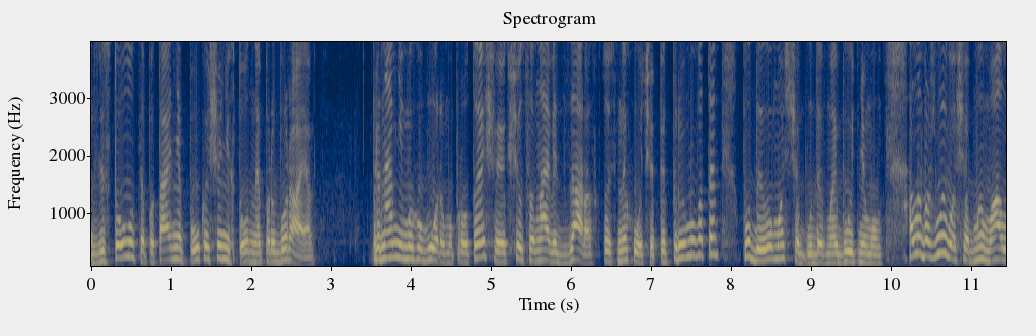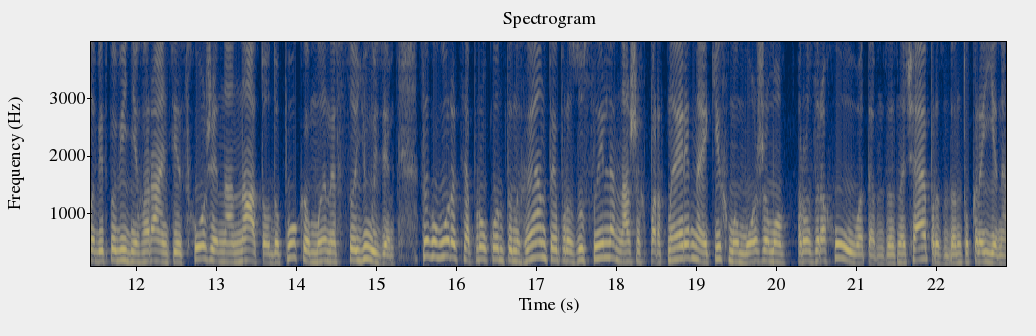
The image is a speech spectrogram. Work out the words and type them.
зі столу це питання поки що ніхто не прибирає. Принаймні, ми говоримо про те, що якщо це навіть зараз хтось не хоче підтримувати, подивимось, що буде в майбутньому. Але важливо, щоб ми мали відповідні гарантії, схожі на НАТО, допоки ми не в союзі. Це говориться про контингенти, про зусилля наших партнерів, на яких ми можемо розраховувати, зазначає президент України.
